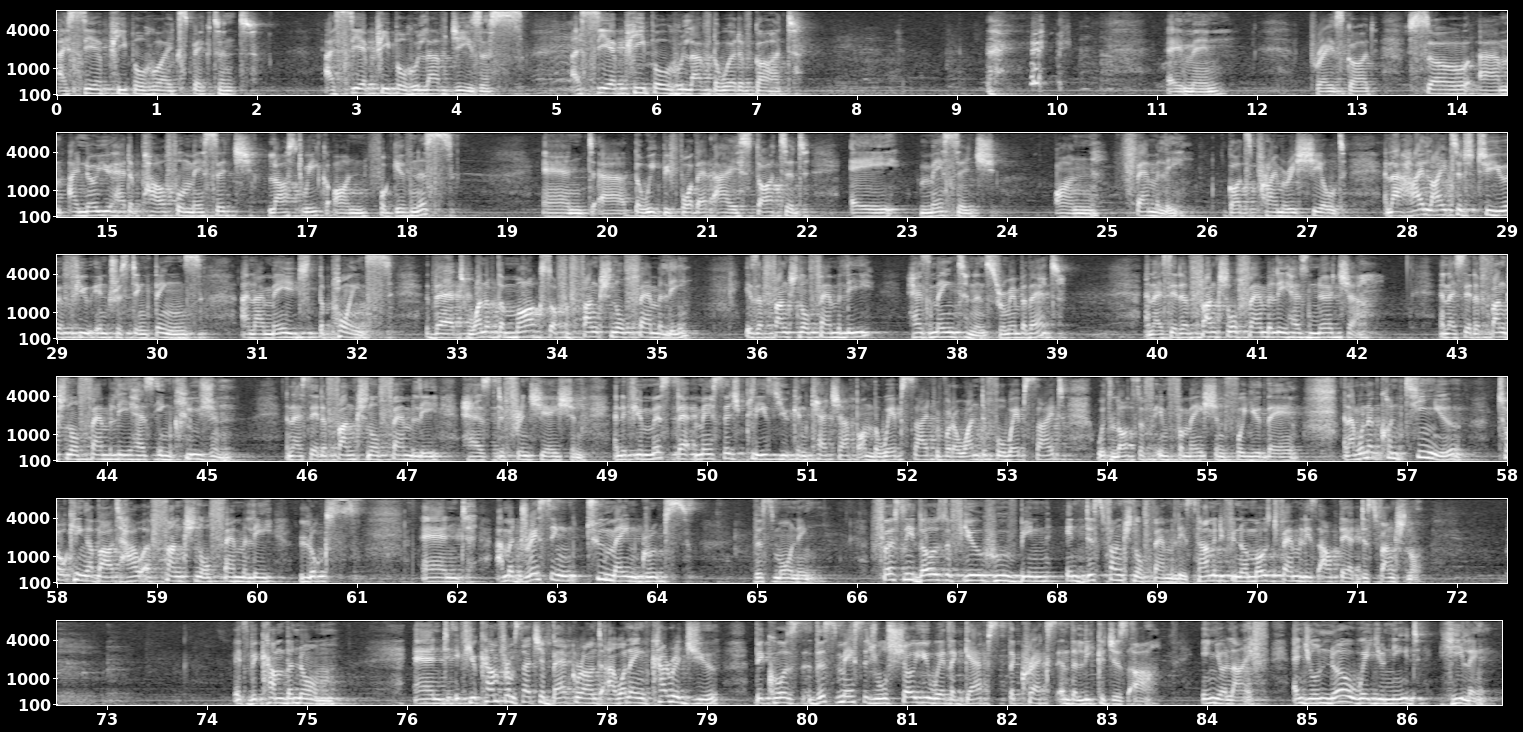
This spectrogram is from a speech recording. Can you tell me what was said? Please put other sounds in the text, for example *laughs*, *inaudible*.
I see a people who are expectant. I see a people who love Jesus. I see a people who love the Word of God. *laughs* Amen. Praise God. So, um, I know you had a powerful message last week on forgiveness. And uh, the week before that, I started a message on family, God's primary shield. And I highlighted to you a few interesting things. And I made the points that one of the marks of a functional family is a functional family has maintenance. Remember that? And I said a functional family has nurture. And I said a functional family has inclusion. And I said a functional family has differentiation. And if you missed that message, please, you can catch up on the website. We've got a wonderful website with lots of information for you there. And I'm going to continue talking about how a functional family looks. And I'm addressing two main groups this morning. Firstly, those of you who've been in dysfunctional families. How many of you know most families out there are dysfunctional? It's become the norm. And if you come from such a background, I want to encourage you because this message will show you where the gaps, the cracks, and the leakages are in your life. And you'll know where you need healing.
